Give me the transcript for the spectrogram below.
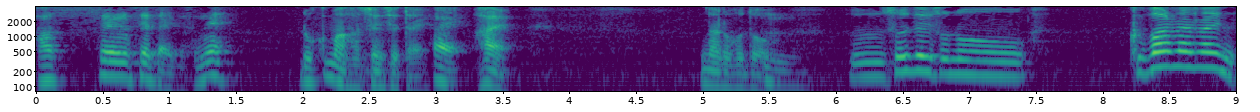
8000世帯ですね。6万8千世帯。はいはい。なるほど。うんうんそれで、その、配られ、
